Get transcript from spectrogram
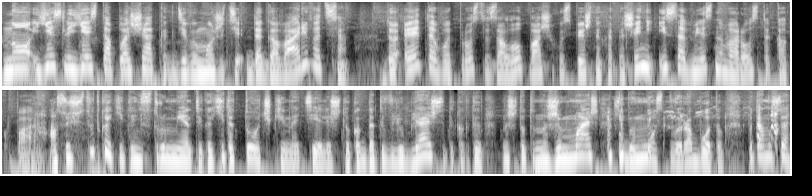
Но если есть та площадка, где вы можете договариваться, то это вот просто залог ваших успешных отношений и совместного роста как пары. А существуют какие-то инструменты, какие-то точки на теле, что когда ты влюбляешься, ты как-то на что-то нажимаешь, чтобы мозг твой работал? Потому что,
